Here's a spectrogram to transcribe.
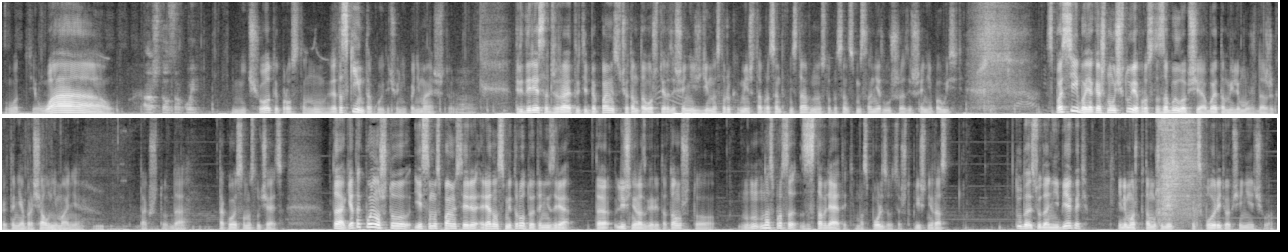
Вот тебе. Вау! А что с рукой? Ничего, ты просто, ну, это скин такой, ты что, не понимаешь, что ли? 3DS отжирает у тебя память с учетом того, что у тебя разрешение HD в настройках меньше 100% не ставлю, но на 100% смысла нет, лучше разрешение повысить. Спасибо, я, конечно, учту, я просто забыл вообще об этом, или, может, даже как-то не обращал внимания. Так что, да, такое со мной случается. Так, я так понял, что если мы спамимся ря- рядом с метро, то это не зря. Это лишний раз говорит о том, что ну, нас просто заставляет этим воспользоваться, чтобы лишний раз туда-сюда не бегать. Или может потому, что здесь эксплорить вообще нечего.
